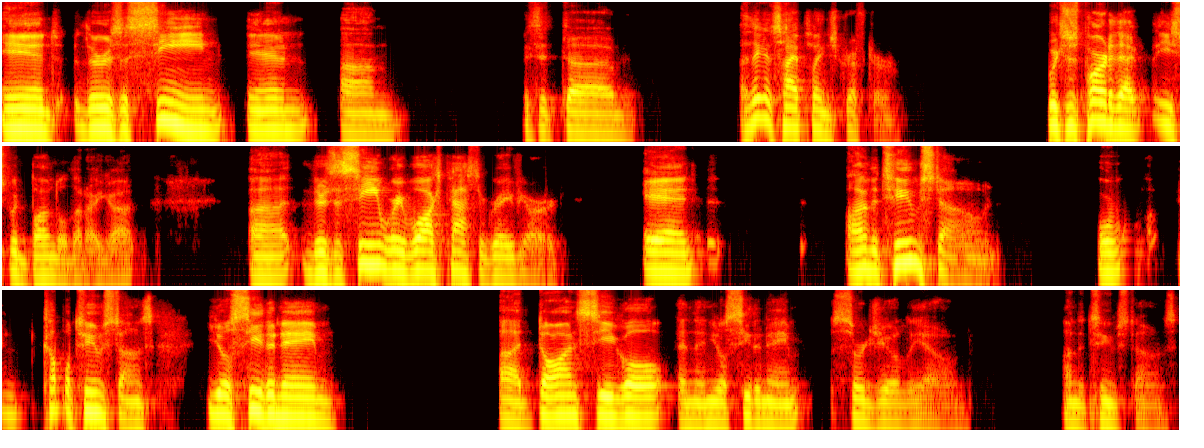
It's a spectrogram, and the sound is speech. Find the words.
And there's a scene in, um, is it, uh, I think it's High Plains Drifter, which is part of that Eastwood bundle that I got uh, there's a scene where he walks past a graveyard, and on the tombstone, or a couple tombstones, you'll see the name uh, Don Siegel, and then you'll see the name Sergio Leone on the tombstones.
